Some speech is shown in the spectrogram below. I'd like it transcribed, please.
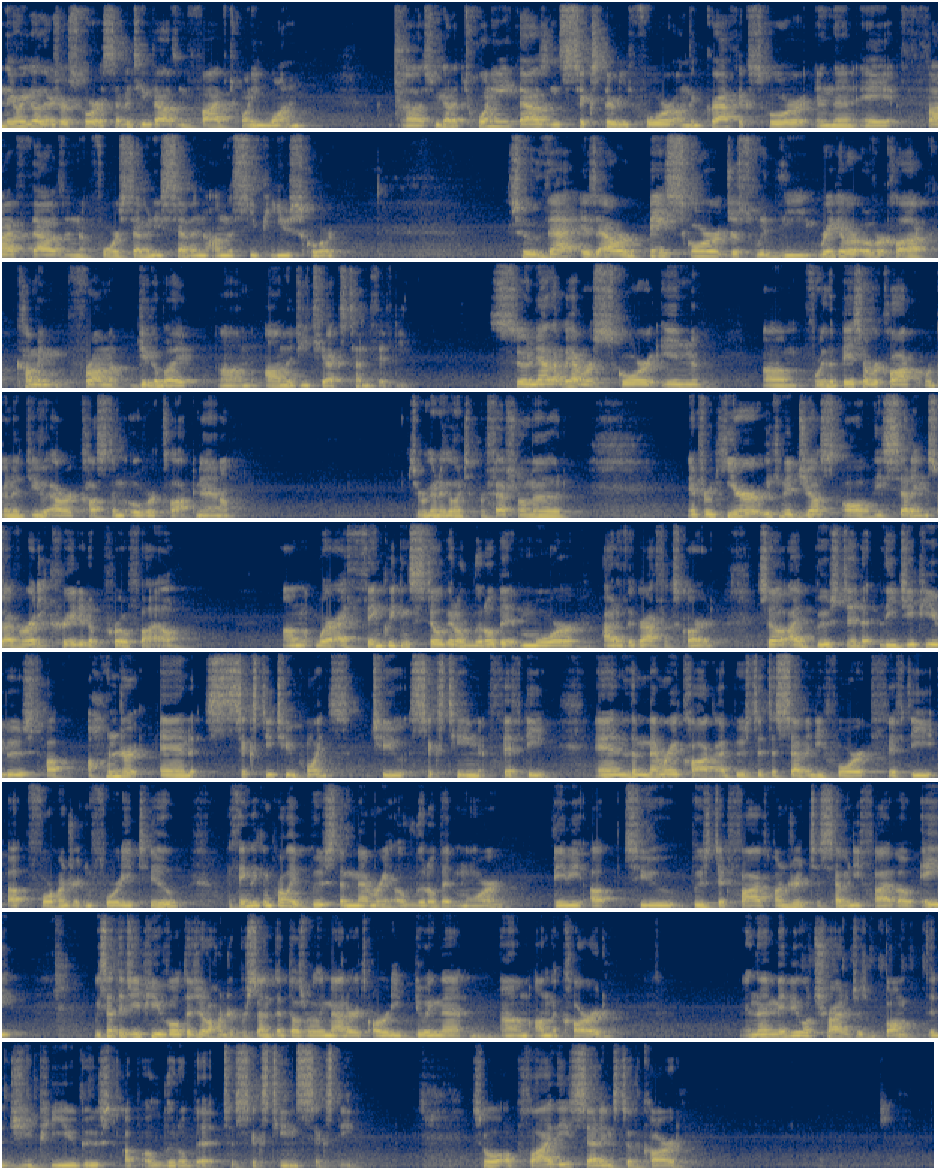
And there we go, there's our score, 17,521. Uh, so we got a 28,634 on the graphics score and then a 5,477 on the CPU score. So that is our base score just with the regular overclock coming from Gigabyte um, on the GTX 1050. So now that we have our score in um, for the base overclock, we're going to do our custom overclock now. So we're going to go into professional mode. And from here, we can adjust all of these settings. So I've already created a profile um, where I think we can still get a little bit more out of the graphics card. So I boosted the GPU boost up 162 points to 1650. And the memory clock, I boosted to 7450, up 442. I think we can probably boost the memory a little bit more, maybe up to boost it 500 to 7508. We set the GPU voltage at 100%. That doesn't really matter. It's already doing that um, on the card. And then maybe we'll try to just bump the GPU boost up a little bit to 1660. So we'll apply these settings to the card.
